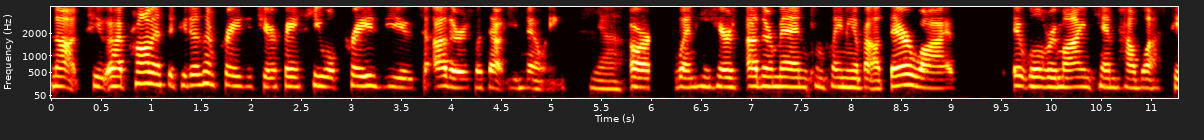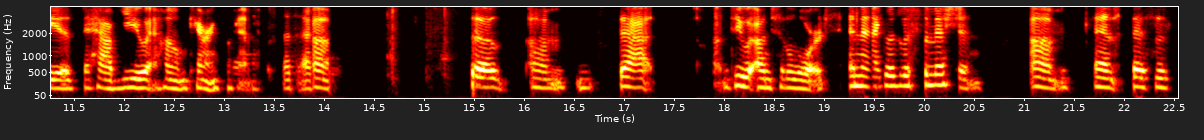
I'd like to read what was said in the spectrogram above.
not to i promise if he doesn't praise you to your face he will praise you to others without you knowing yeah or when he hears other men complaining about their wives it will remind him how blessed he is to have you at home caring for him that's um, excellent um, so um that do it unto the lord and that goes with submission um and this is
